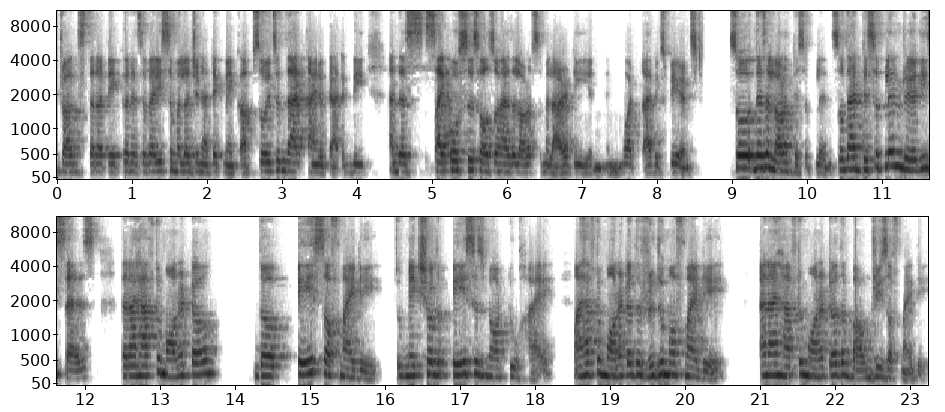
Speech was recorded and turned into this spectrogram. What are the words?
drugs that are taken. It's a very similar genetic makeup. So it's in that kind of category. And this psychosis also has a lot of similarity in, in what i've experienced. So there's a lot of discipline. So that discipline really says that i have to monitor the pace of my day to make sure the pace is not too high. I have to monitor the rhythm of my day and i have to monitor the boundaries of my day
